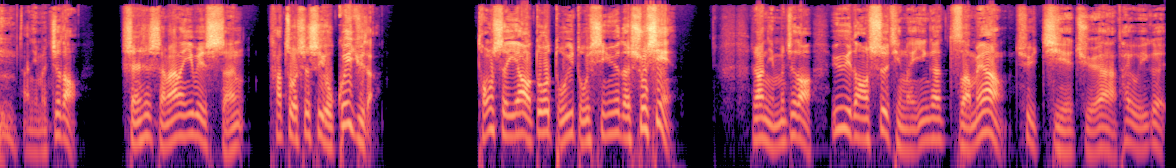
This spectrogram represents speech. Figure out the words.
让你们知道神是什么样的一位神，他做事是有规矩的。同时，也要多读一读新约的书信，让你们知道遇到事情了应该怎么样去解决啊。他有一个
